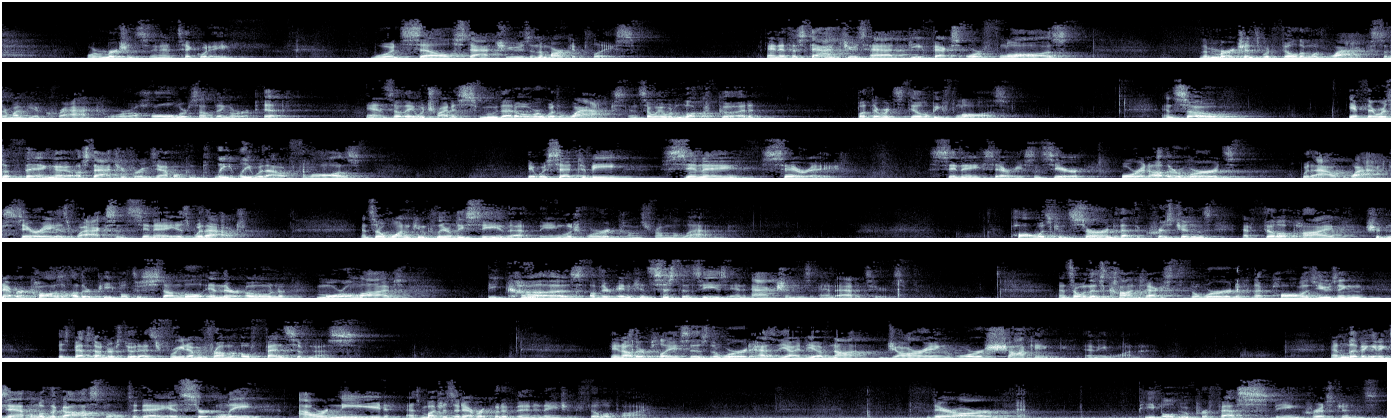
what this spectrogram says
or merchants in antiquity, would sell statues in the marketplace. And if the statues had defects or flaws, the merchants would fill them with wax. So there might be a crack or a hole or something or a pit. And so they would try to smooth that over with wax. And so it would look good, but there would still be flaws. And so, if there was a thing, a, statue for example, completely without flaws, it was said to be sine cera, sine cera, sincere. Or in other words, without wax. Cere is wax and sine is without. And so one can clearly see that the English word comes from the Latin. Paul was concerned that the Christians at Philippi should never cause other people to stumble in their own moral lives because of their inconsistencies in actions and attitudes. And so, in this context, the word that Paul is using is best understood as freedom from offensiveness. In other places, the word has the idea of not jarring or shocking anyone. And living an example of the gospel today is certainly our need as much as it ever could have been in ancient Philippi. There are people who profess being Christians.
